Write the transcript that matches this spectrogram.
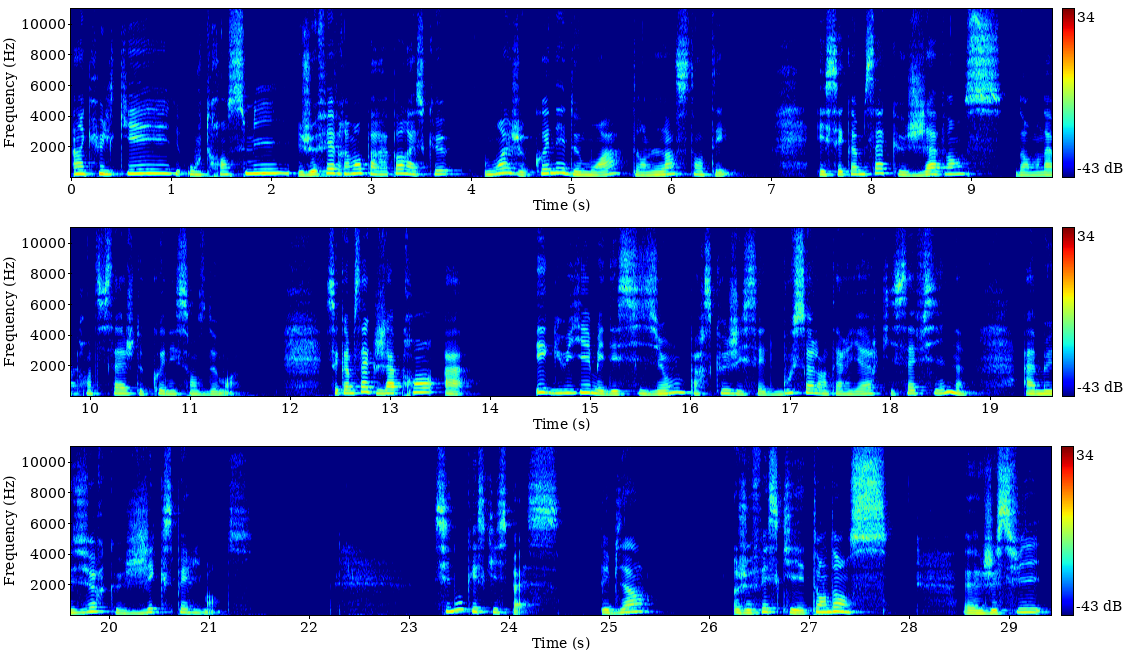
inculqué ou transmis. Je fais vraiment par rapport à ce que moi je connais de moi dans l'instant T. Et c'est comme ça que j'avance dans mon apprentissage de connaissance de moi. C'est comme ça que j'apprends à aiguiller mes décisions parce que j'ai cette boussole intérieure qui s'affine à mesure que j'expérimente. Sinon, qu'est-ce qui se passe? Eh bien, je fais ce qui est tendance. Euh, je suis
